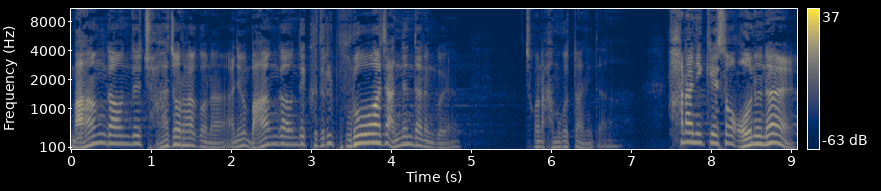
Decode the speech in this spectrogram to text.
마음 가운데 좌절하거나 아니면 마음 가운데 그들을 부러워하지 않는다는 거예요. 저건 아무것도 아니다. 하나님께서 어느 날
